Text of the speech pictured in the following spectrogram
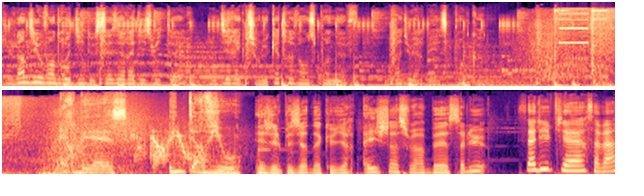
Du lundi au vendredi de 16h à 18h, en direct sur le 91.9 ou radio-rbs.com. RBS Interview. Et j'ai le plaisir d'accueillir Aïcha sur RBS. Salut Salut Pierre, ça va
